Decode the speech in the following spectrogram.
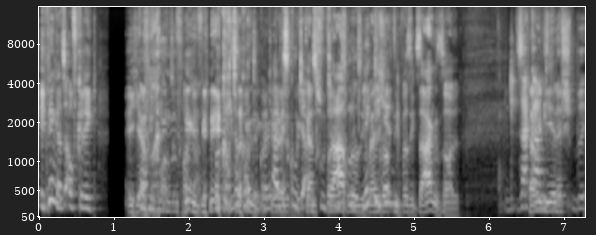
Ich bin ganz aufgeregt. Ich an. Ich bin Oh Gott, oh Gott, oh Gott. Alles Gute, ganz alles Gute, alles sprachlos. Gute. Ich weiß überhaupt nicht, was ich sagen soll. Sag gar wir- nichts mehr.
